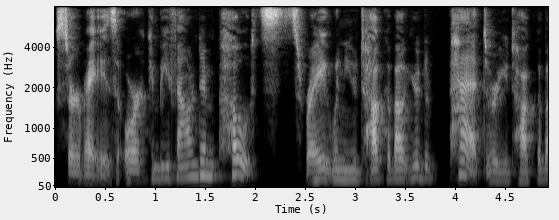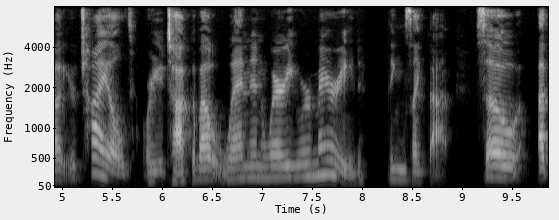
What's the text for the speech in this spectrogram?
surveys or can be found in posts, right? When you talk about your pet or you talk about your child or you talk about when and where you were married, things like that. So, a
